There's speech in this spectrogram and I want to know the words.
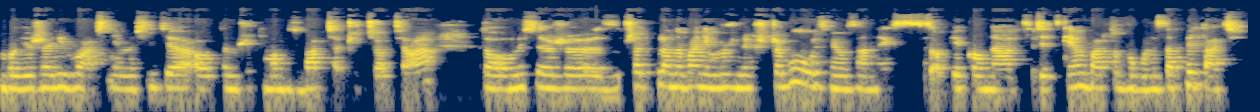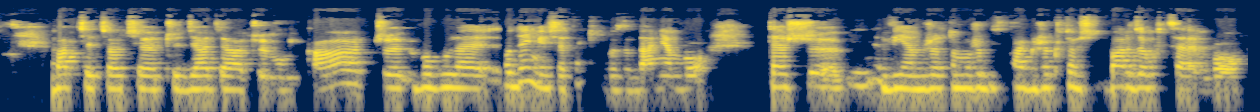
Bo jeżeli właśnie myślicie o tym, że to ma być babcia czy ciocia, to myślę, że przed planowaniem różnych szczegółów związanych z z opieką nad dzieckiem, warto w ogóle zapytać babcię, ciocię, czy dziadzia, czy wujka, czy w ogóle podejmie się takiego zadania, bo też y, wiem, że to może być tak, że ktoś bardzo chce, bo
